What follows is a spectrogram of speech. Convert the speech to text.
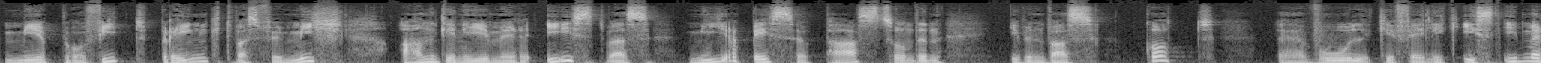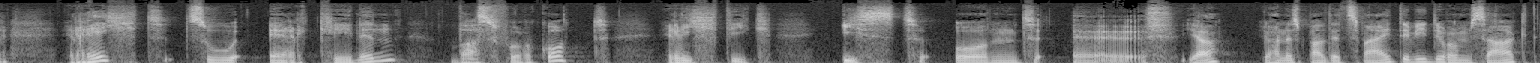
mir Profit bringt, was für mich angenehmer ist, was mir besser passt, sondern eben was Gott äh, wohlgefällig ist. Immer recht zu erkennen, was vor Gott richtig ist. Und äh, ja, Johannes Paul II. wiederum sagt,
